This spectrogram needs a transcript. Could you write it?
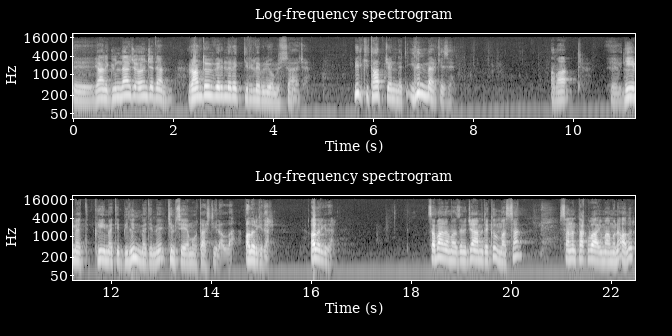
e, yani günlerce önceden randevu verilerek girilebiliyormuş sadece. Bir kitap cenneti, ilim merkezi. Ama e, nimet, kıymeti bilinmedi mi kimseye muhtaç değil Allah. Alır gider. Alır gider. Sabah namazını camide kılmazsan sanın takva imamını alır.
